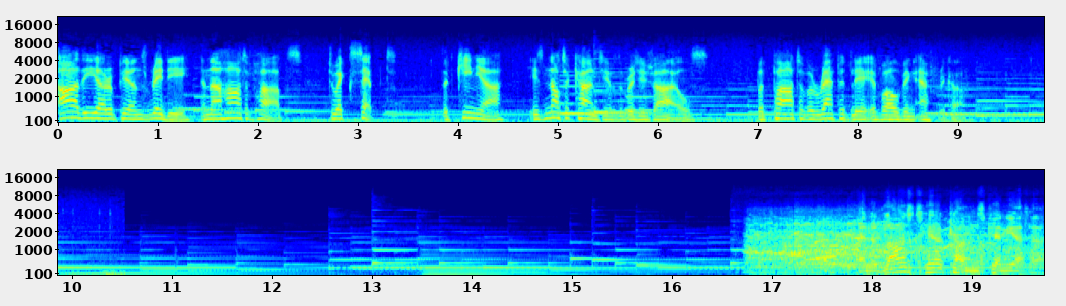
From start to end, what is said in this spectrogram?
are the Europeans ready in their heart of hearts to accept that Kenya is not a county of the British Isles, but part of a rapidly evolving Africa? Last here comes Kenyatta,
